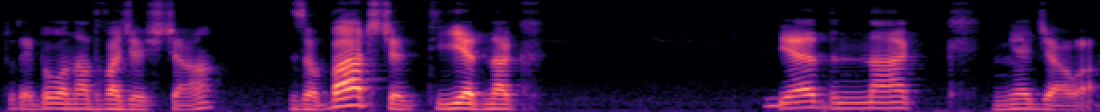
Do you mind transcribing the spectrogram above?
Tutaj było na 20. Zobaczcie, jednak. Jednak nie działa.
